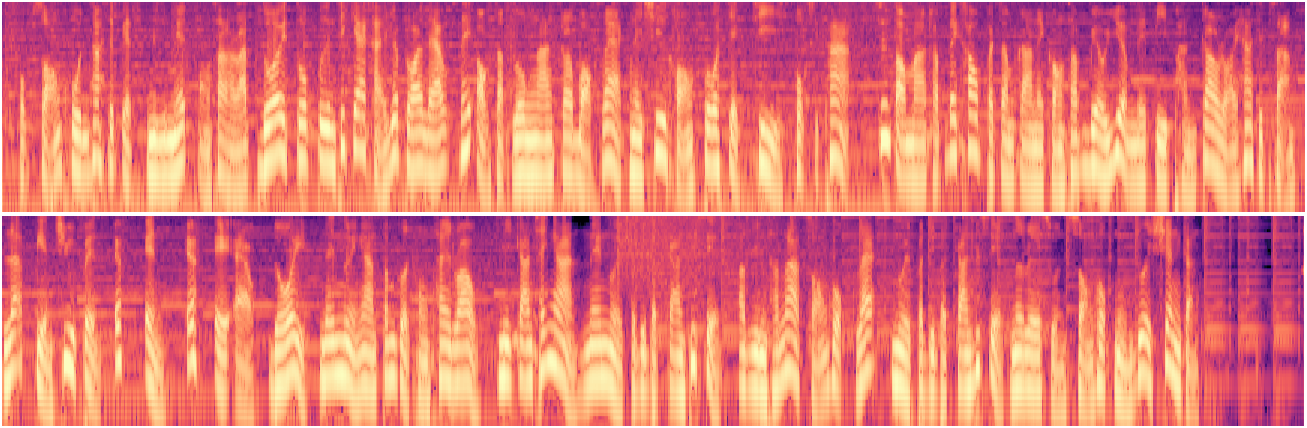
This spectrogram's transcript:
7.62คูณ51มิลลิเมตรของสหรัฐ โดยตัวปืนที่แก้ไขเรียบร้อยแล้ว ได้ออกจากโรงงานกระบอกแรกในชื่อของ Project T65 ซึ่งต่อมาครับได้เข้าประจำการในกองทัพเบลเยียมในปี 1953 และเปลี่ยนชื่อเป็น FN FAL โดยในหน่วยงานตำรวจของไทยเรา มีการใช้งานในหน่วยปฏิบัติการพิเศษอรินทราช 26 และหน่วยปฏิบัติการพิเศษนเรศวร261 ด้วยเช่นกัน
